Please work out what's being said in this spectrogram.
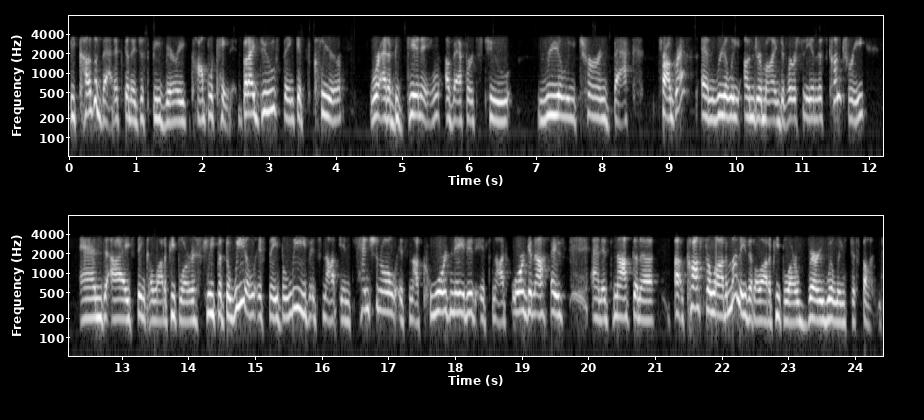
because of that, it's going to just be very complicated. But I do think it's clear we're at a beginning of efforts to really turn back progress and really undermine diversity in this country. And I think a lot of people are asleep at the wheel if they believe it's not intentional, it's not coordinated, it's not organized, and it's not going to uh, cost a lot of money that a lot of people are very willing to fund.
